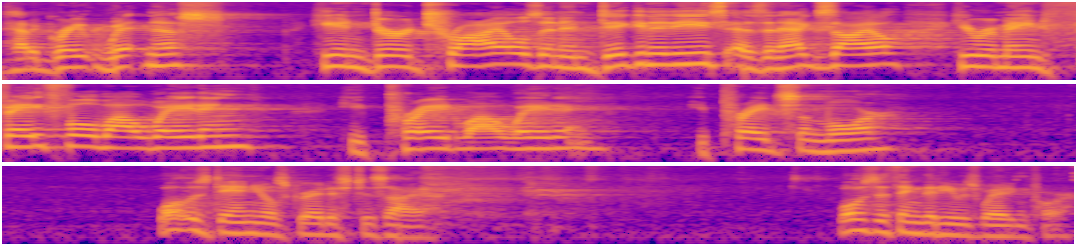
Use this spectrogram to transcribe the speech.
had a great witness. He endured trials and indignities as an exile. He remained faithful while waiting. He prayed while waiting. He prayed some more. What was Daniel's greatest desire? What was the thing that he was waiting for?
